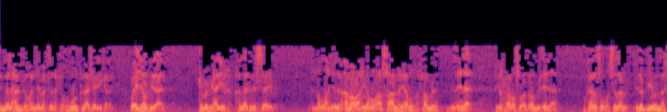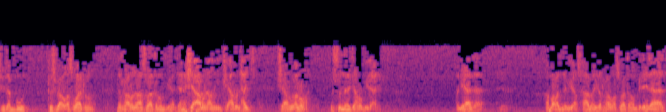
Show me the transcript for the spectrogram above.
إن الحمد والنعمة لك والملك لا شريك لك. ويجهر بذلك. كما في حديث خلاد بن السائب. أن الله جل أمر أن يأمر أصحابه يأمر أصحابه بالإهلال. أن يرفع أصواتهم بالإهلال. وكان صلى الله عليه وسلم يلبي والناس يلبون. تسمع أصواتهم. يرفعون أصواتهم بها لأنها شعار عظيم شعار الحج شعار العمرة. والسنة الجهر بذلك. ولهذا أمر النبي أصحابه أن يرفعوا أصواتهم بالإهلال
